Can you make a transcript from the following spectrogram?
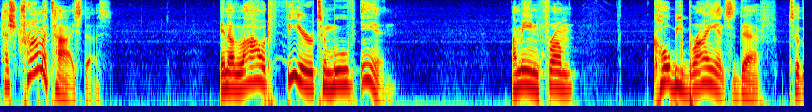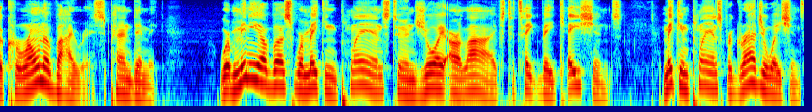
has traumatized us and allowed fear to move in. I mean, from Kobe Bryant's death to the coronavirus pandemic, where many of us were making plans to enjoy our lives, to take vacations, making plans for graduations.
